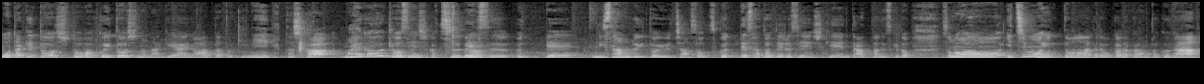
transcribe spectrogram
大竹投手と涌井投手の投げ合いのあった時に確か前川右京選手がツーベース打って二三塁というチャンスを作って里照選手権ってあったんですけどその一問一答の中で岡田監督が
